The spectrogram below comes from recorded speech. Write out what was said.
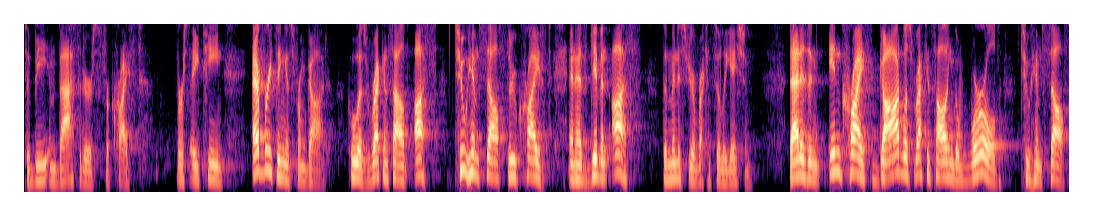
to be ambassadors for Christ. Verse 18 Everything is from God, who has reconciled us to himself through Christ and has given us the ministry of reconciliation. That is, in, in Christ, God was reconciling the world to himself,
